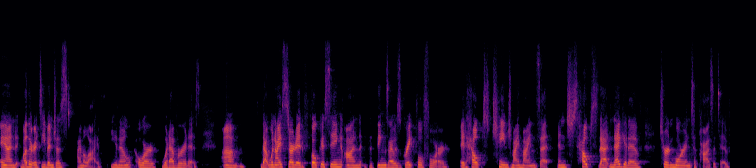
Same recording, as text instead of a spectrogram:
And whether it's even just, I'm alive, you know, or whatever it is. Um, that when I started focusing on the things I was grateful for, it helped change my mindset and helps that negative turn more into positive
